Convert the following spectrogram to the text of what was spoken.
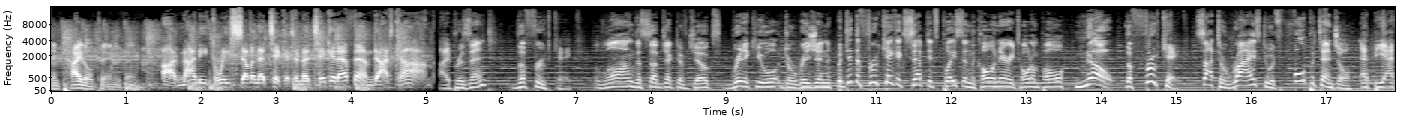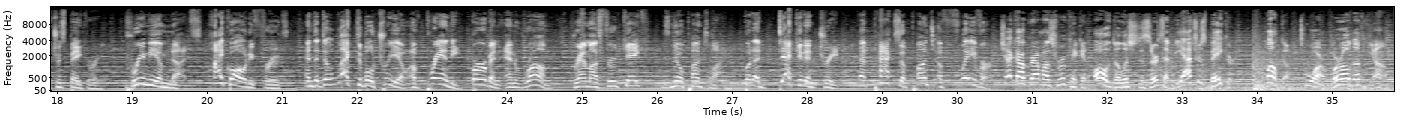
entitled to anything. On 93.7 The Ticket and theticketfm.com. I present The Fruitcake. Long the subject of jokes, ridicule, derision, but did the fruitcake accept its place in the culinary totem pole? No! The fruitcake sought to rise to its full potential at Beatrice Bakery. Premium nuts, high quality fruits, and the delectable trio of brandy, bourbon, and rum. Grandma's fruitcake is no punchline, but a decadent treat that packs a punch of flavor. Check out Grandma's fruitcake and all the delicious desserts at Beatrice Bakery. Welcome to our world of yum.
